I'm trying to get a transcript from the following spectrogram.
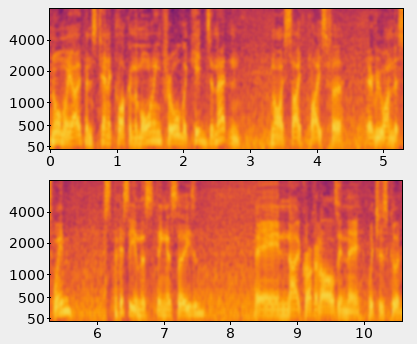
normally opens 10 o'clock in the morning for all the kids and that, and nice safe place for everyone to swim, especially in the stinger season. And no crocodiles in there, which is good.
